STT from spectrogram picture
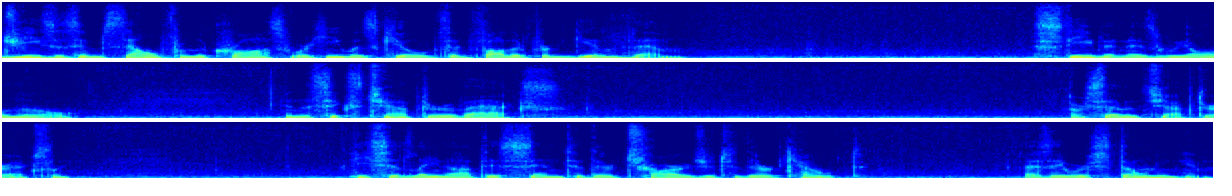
Jesus himself from the cross where he was killed said, Father, forgive them Stephen, as we all know, in the sixth chapter of Acts, or seventh chapter actually, he said, lay not this sin to their charge or to their account, as they were stoning him.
